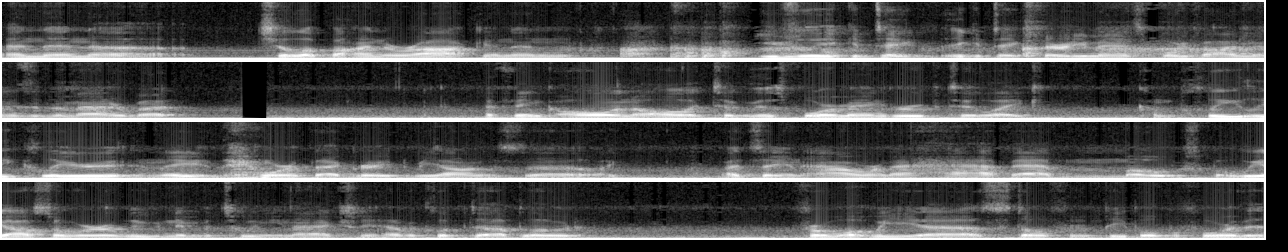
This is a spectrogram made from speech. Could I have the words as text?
and then. Uh, chill up behind a rock and then usually it could take it could take 30 minutes 45 minutes it doesn't matter but I think all in all it took this four man group to like completely clear it and they they weren't that great to be honest uh, like I'd say an hour and a half at most but we also were looting in between. I actually have a clip to upload for what we uh, stole from people before this.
